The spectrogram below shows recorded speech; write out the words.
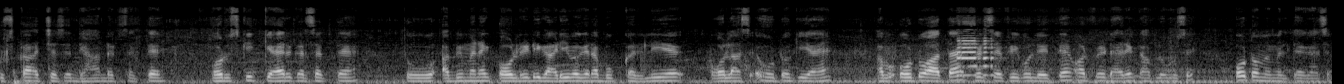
उसका अच्छे से ध्यान रख सकते हैं और उसकी केयर कर सकते हैं। तो अभी मैंने ऑलरेडी गाड़ी वगैरह बुक कर ली है ओला से ऑटो किया है। अब ऑटो आता है, फिर सेफी को लेते हैं, और फिर डायरेक्ट आप लोगों से ऑटो में मिलते हैं कैसे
